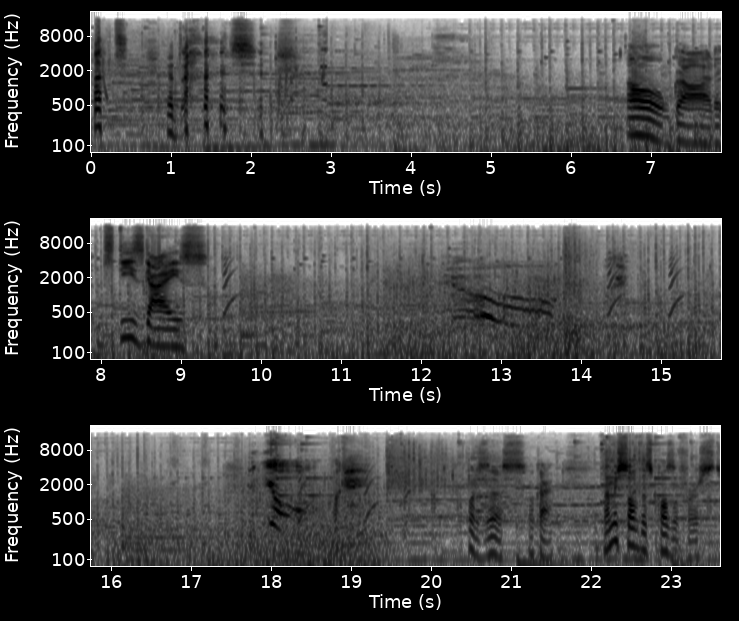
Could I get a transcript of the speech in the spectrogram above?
what? oh god, it's these guys. Okay. What is this? Okay. Let me solve this puzzle first.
